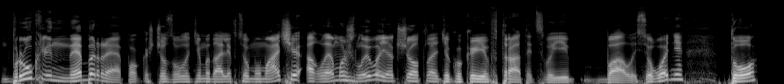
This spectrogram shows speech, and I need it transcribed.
Бруклін не бере поки що золоті медалі в цьому матчі, але можливо, якщо Атлетіко Київ втратить свої бали сьогодні, то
